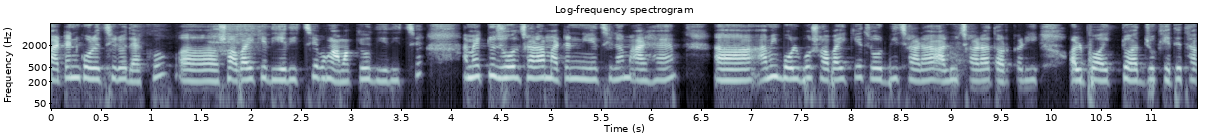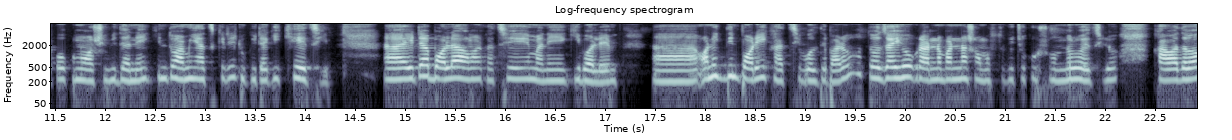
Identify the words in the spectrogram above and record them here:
মাটন করেছিল, দেখো সবাইকে দিয়ে দিচ্ছে এবং আমাকেও দিয়ে দিচ্ছে। আমি একটু ঝোল ছাড়া মাটন নিয়েছিলাম। আর হ্যাঁ আমি বলব সবাইকে, চর্বি ছাড়া, আলু ছাড়া, তরকারি অল্প একটু আদ্র খেতে থাকো, কোনো অসুবিধা নেই। কিন্তু আমি আজকের এই টুকিটাকি খেয়েছি। এটা বলা আমার কাছে মানে কি বলে অনেক দিন পরেই খাচ্ছি বলতে পারো। তো যাই হোক, রান্নাবান্না সমস্ত কিছু খুব সুন্দর হয়েছিল। খাওয়া দাওয়া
